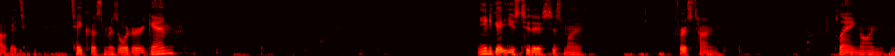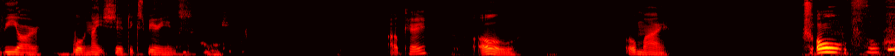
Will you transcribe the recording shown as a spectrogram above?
Okay, take customer's order again. Need to get used to this. It's my first time playing on VR, well, night shift experience. Okay. Oh. Oh my. Oh.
